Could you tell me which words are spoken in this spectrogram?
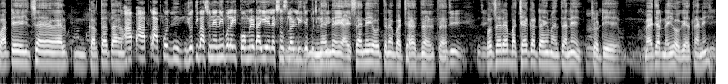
पार्टी से हेल्प करता था। तो आप आपको आपको ज्योति बासु ने नहीं बोला कि कॉमरेड आइए इलेक्शन लड़ लीजिए कुछ नहीं नहीं ऐसा नहीं उतना बच्चा था जी जी। वो सारे बच्चा का टाइम है था नहीं? छोटी मेजर नहीं हो गया था नहीं।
